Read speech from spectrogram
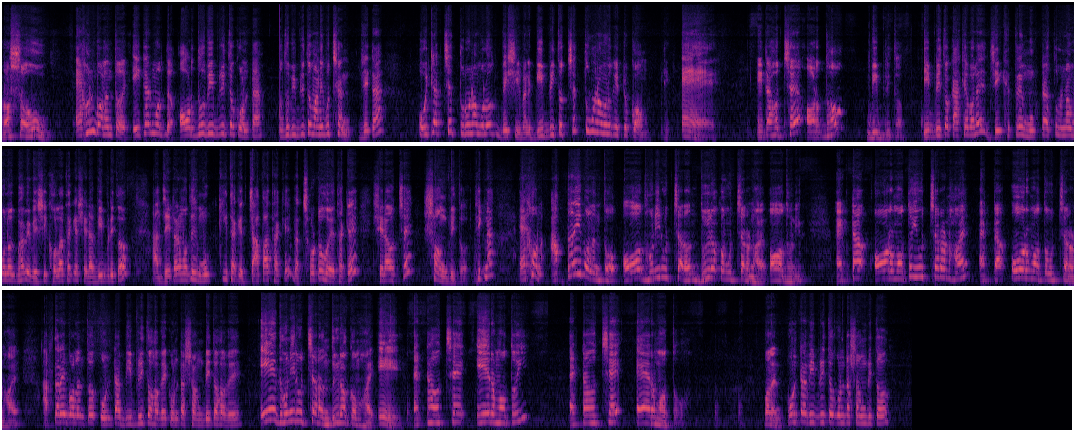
রস্য উ। এখন বলেন তো এইটার মধ্যে অর্ধ বিবৃত কোনটা? অর্ধ বিবৃত মানে বুঝছেন যেটা ওইটার চেয়ে তুলনামূলক বেশি মানে বিবৃত হচ্ছে তুলনামূলক একটু কম। এ। এটা হচ্ছে অর্ধ বিবৃত বিবৃত কাকে বলে? যে ক্ষেত্রে মুখটা তুলনামূলকভাবে বেশি খোলা থাকে সেটা বিবৃত। আর যেটার মধ্যে মুখ কি থাকে চাপা থাকে বা ছোট হয়ে থাকে সেটা হচ্ছে সংবৃত। ঠিক না? এখন আপনারাই বলেন তো, অধ্বনির উচ্চারণ দুই রকম উচ্চারণ হয়, অধ্বনির। একটা অর মতোই উচ্চারণ হয়, একটা ওর মতো উচ্চারণ হয়। আপনারাই বলেন তো, কোনটা বিবৃত হবে, কোনটা সংবৃত হবে? এ ধ্বনির উচ্চারণ দুই রকম হয়, এ, একটা হচ্ছে এর মতোই, একটা হচ্ছে এর মতো। বলেন, কোনটা বিবৃত, কোনটা সংবৃত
